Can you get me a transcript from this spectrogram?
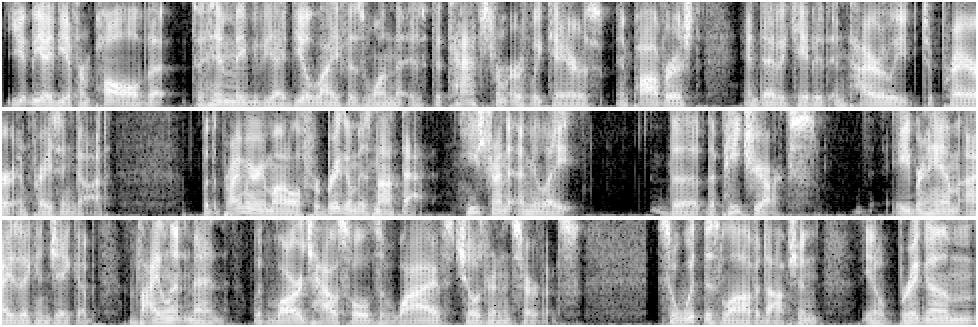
you get the idea from Paul that to him, maybe the ideal life is one that is detached from earthly cares, impoverished, and dedicated entirely to prayer and praising God. But the primary model for Brigham is not that. He's trying to emulate the, the patriarchs, Abraham, Isaac, and Jacob, violent men with large households of wives, children, and servants. So, with this law of adoption, you know, Brigham,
